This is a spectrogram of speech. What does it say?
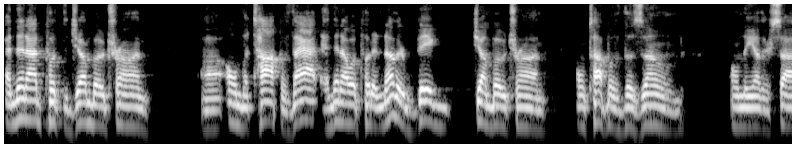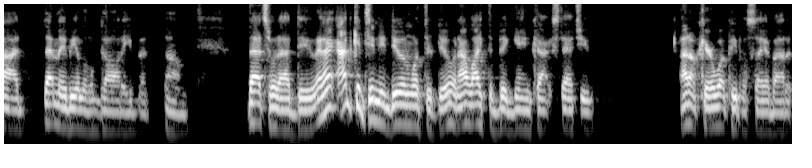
And then I'd put the jumbotron uh, on the top of that, and then I would put another big jumbotron on top of the zone on the other side. That may be a little gaudy, but um, that's what I'd do. And I, would continue doing what they're doing. I like the big Gamecock statue. I don't care what people say about it.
